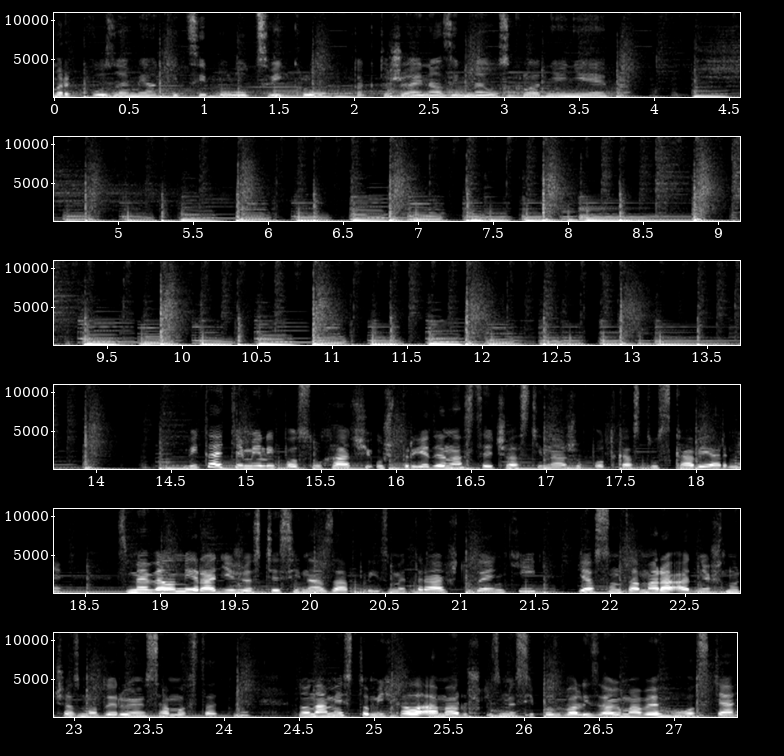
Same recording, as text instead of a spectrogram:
mrkvu, zemiaky, cibulu, cviklu, taktože aj na zimné uskladnenie. Vítajte milí poslucháči už pri 11. časti nášho podcastu z kaviarne. Sme veľmi radi, že ste si nás zapli. Sme teda študenti, ja som Tamara a dnešnú časť moderujem samostatne. No namiesto Michala a Marušky sme si pozvali zaujímavého hostia,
